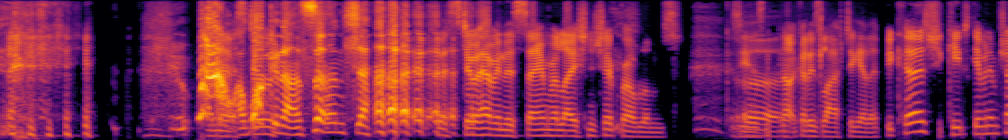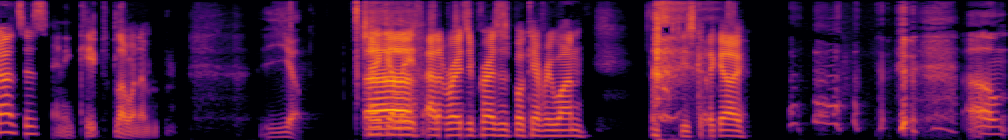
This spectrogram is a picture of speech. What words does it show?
Wow, I'm still- walking on sunshine. They're still having the same relationship problems because he has Uh. not got his life together because she keeps giving him chances and he keeps blowing them. yep. Take Uh, a leaf out of Rosie Perez's book, everyone. He's got to go. um,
